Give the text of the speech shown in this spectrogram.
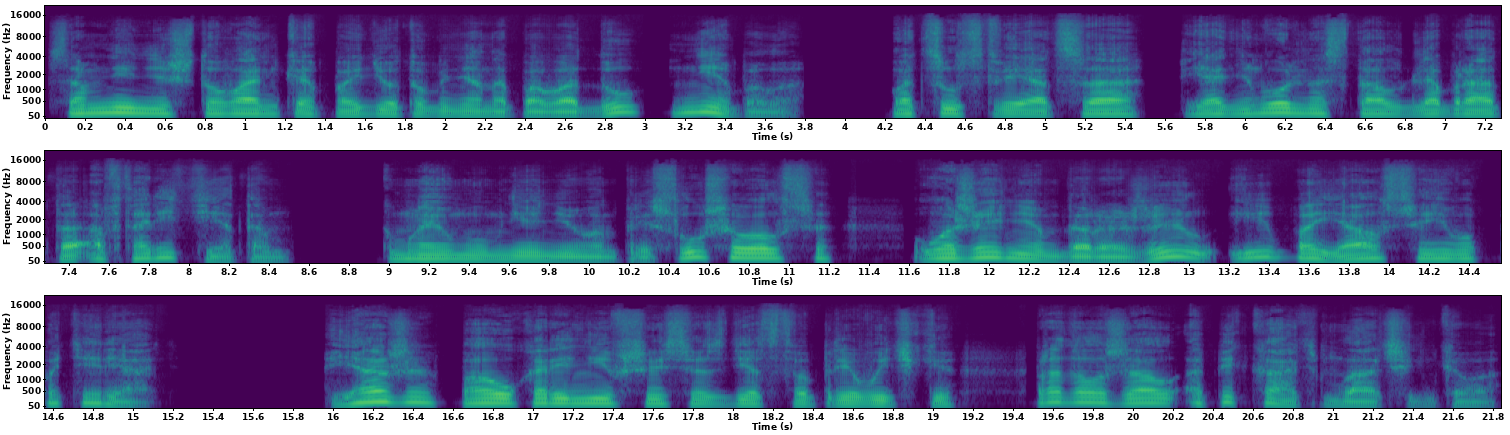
Сомнений, что Ванька пойдет у меня на поводу, не было. В отсутствие отца я невольно стал для брата авторитетом. К моему мнению он прислушивался, уважением дорожил и боялся его потерять. Я же, по укоренившейся с детства привычке, продолжал опекать младшенького,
